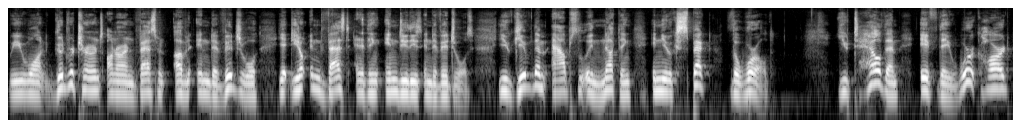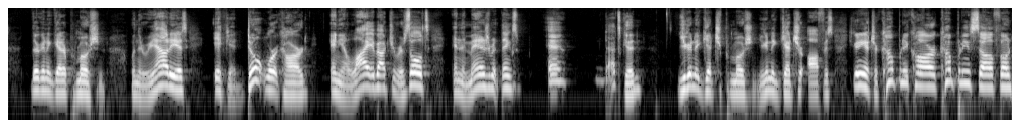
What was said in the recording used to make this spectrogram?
We want good returns on our investment of an individual, yet you don't invest anything into these individuals. You give them absolutely nothing and you expect the world. You tell them if they work hard, they're going to get a promotion. When the reality is, if you don't work hard and you lie about your results, and the management thinks, eh, that's good. You're going to get your promotion. You're going to get your office. You're going to get your company car, company cell phone.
